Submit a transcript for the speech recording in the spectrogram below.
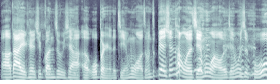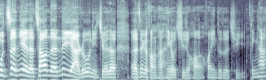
啊！大家也可以去关注一下呃我本人的节目哦，怎么变宣传我的节目啊？我的节目是不务正业的超能力啊！如果你觉得呃这个访谈很有趣的话，欢迎多多去听它。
